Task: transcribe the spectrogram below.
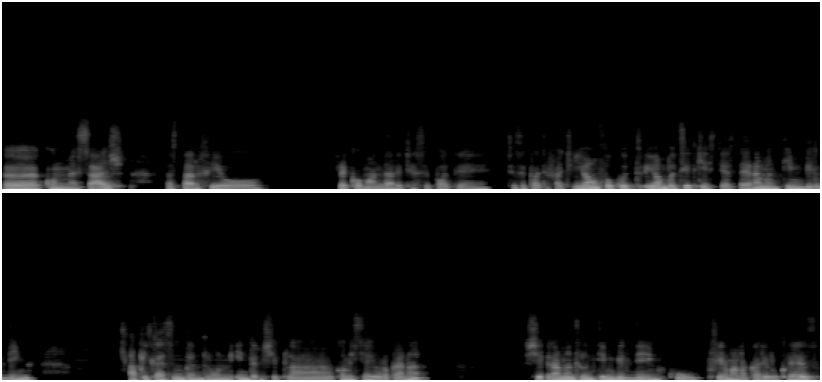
uh, cu un mesaj. Asta ar fi o recomandare ce se poate, ce se poate face. Eu am făcut, eu am pățit chestia asta, eram în team building aplicasem pentru un internship la Comisia Europeană și eram într-un team building cu firma la care lucrez.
